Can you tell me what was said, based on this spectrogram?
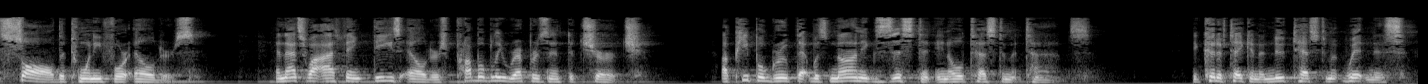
saw the 24 elders. And that's why I think these elders probably represent the church, a people group that was non-existent in Old Testament times. It could have taken a New Testament witness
